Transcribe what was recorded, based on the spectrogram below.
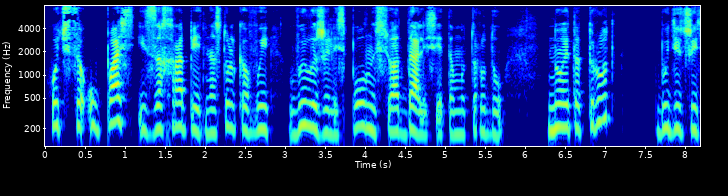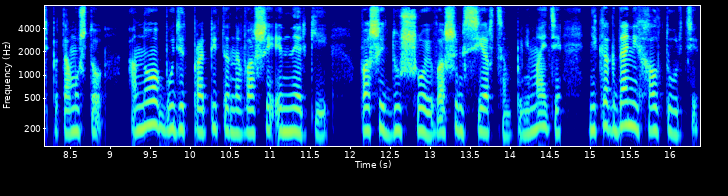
хочется упасть и захрапеть. Настолько вы выложились, полностью отдались этому труду. Но этот труд будет жить, потому что оно будет пропитано вашей энергией, вашей душой, вашим сердцем, понимаете? Никогда не халтурьте,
